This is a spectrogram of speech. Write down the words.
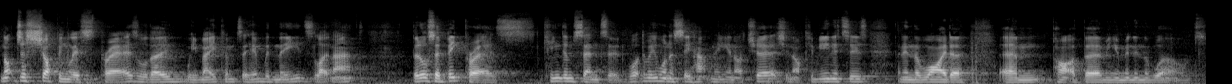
not just shopping list prayers, although we may come to Him with needs like that, but also big prayers, kingdom centered. What do we want to see happening in our church, in our communities, and in the wider um, part of Birmingham and in the world?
